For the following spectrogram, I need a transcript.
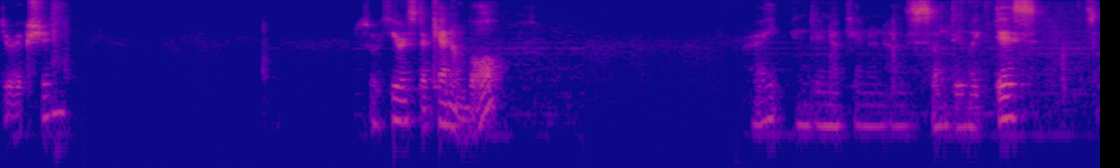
direction. So here's the cannonball, right? And then a cannon has something like this. So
